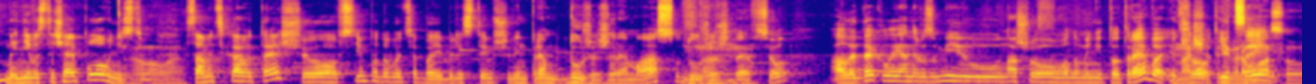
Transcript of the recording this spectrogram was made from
Мені вистачає повністю. головою. Саме цікаве те, що всім подобається Бейбілі з тим, що він прям дуже жре масу, дуже Да. жре все. Але деколи я не розумію, на що воно мені то треба. Якщо Нащо і цей... масу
